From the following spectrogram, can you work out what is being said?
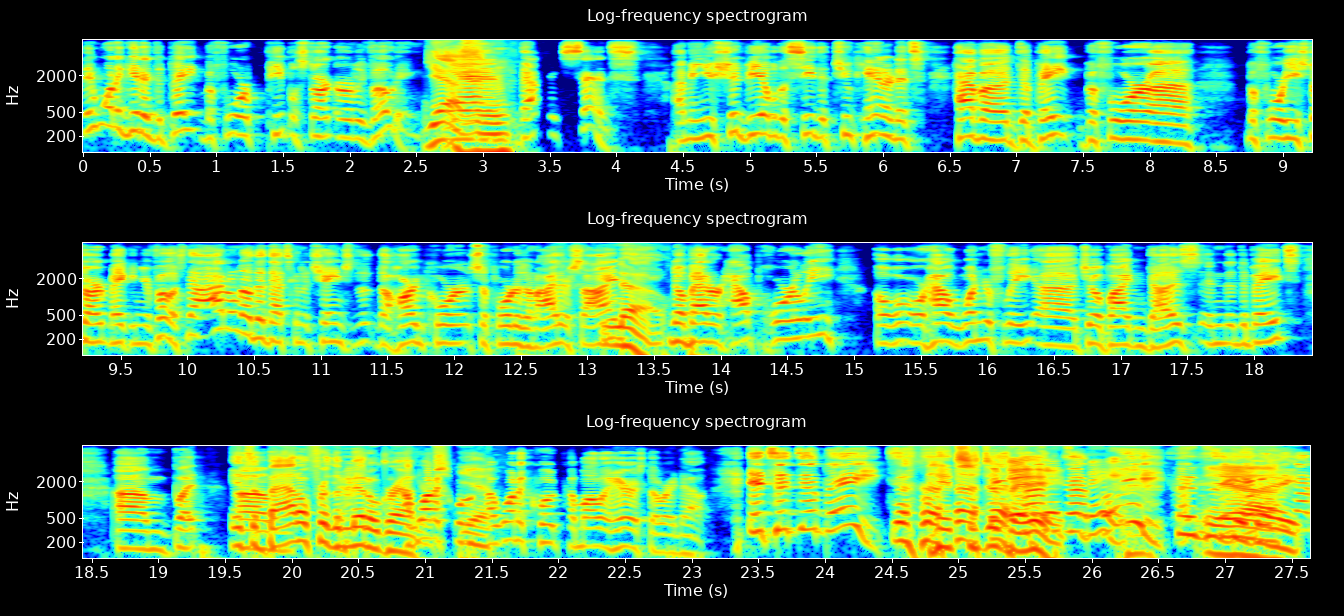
they want to get a debate before people start early voting. Yes. and mm-hmm. that makes sense. I mean, you should be able to see the two candidates have a debate before. Uh, before you start making your votes. Now, I don't know that that's going to change the, the, hardcore supporters on either side. No. No matter how poorly or, or how wonderfully uh, Joe Biden does in the debates. Um, but it's um, a battle for the middle ground. I want to quote. Yeah. I want to quote Kamala Harris though right now. It's a debate. it's a debate. it's a debate. It's yeah. anything I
